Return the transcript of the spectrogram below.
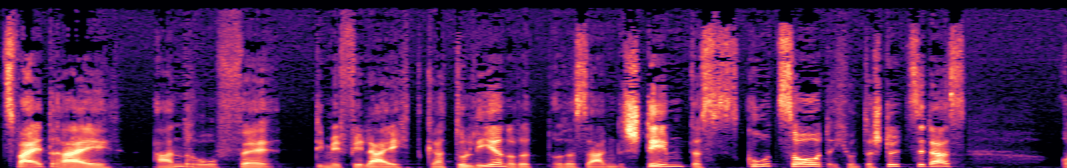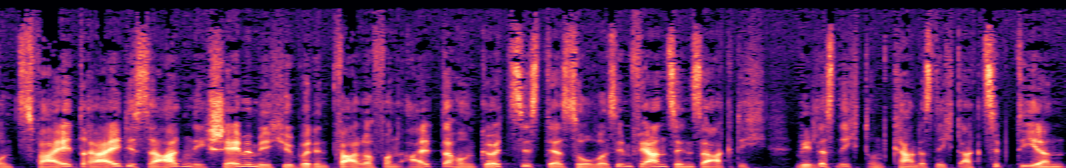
zwei, drei Anrufe, die mir vielleicht gratulieren oder, oder sagen, das stimmt, das ist gut so, ich unterstütze das. Und zwei, drei, die sagen, ich schäme mich über den Pfarrer von Altach und Götzis, der sowas im Fernsehen sagt. Ich will das nicht und kann das nicht akzeptieren.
